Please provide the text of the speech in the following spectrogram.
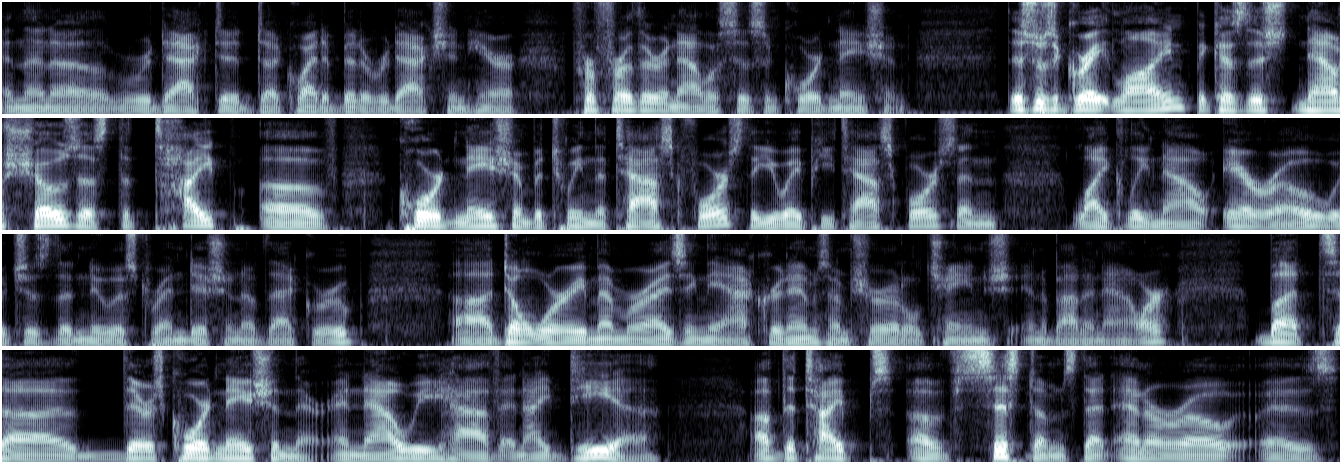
and then a redacted, uh, quite a bit of redaction here for further analysis and coordination. This was a great line because this now shows us the type of coordination between the task force, the UAP task force, and likely now AARO, which is the newest rendition of that group. Uh, don't worry memorizing the acronyms. I'm sure it'll change in about an hour but uh, there's coordination there. And now we have an idea of the types of systems that NRO is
